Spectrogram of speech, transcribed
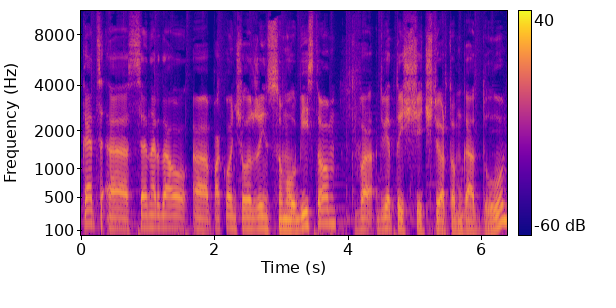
Кэт э, Сенердал э, покончила жизнь самоубийством в 2004 году.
